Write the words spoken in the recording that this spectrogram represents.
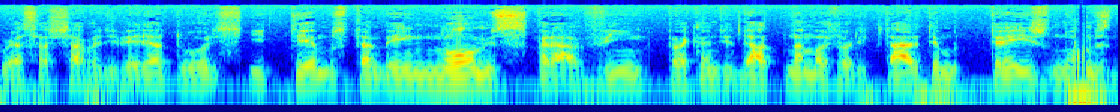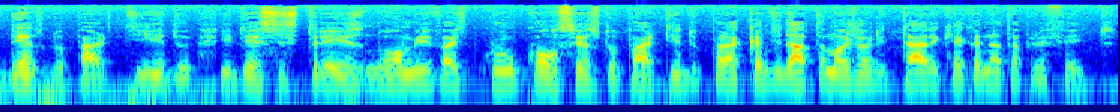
com essa chave de vereadores e temos também nomes para vir para candidato na majoritária, temos três nomes dentro do partido e desses três nomes vai com o consenso do partido para a candidata majoritária que é a candidata a prefeito.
